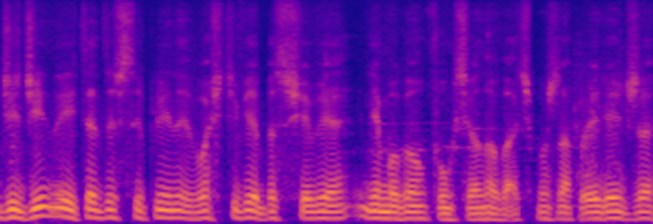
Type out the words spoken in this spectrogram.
dziedziny i te dyscypliny właściwie bez siebie nie mogą funkcjonować. Można powiedzieć, że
